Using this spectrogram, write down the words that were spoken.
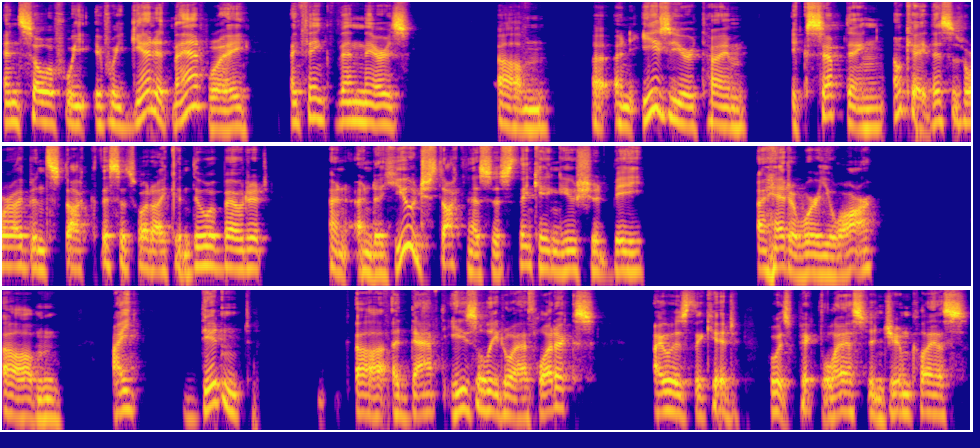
and so if we if we get it that way, I think then there's um, a, an easier time accepting, okay, this is where I've been stuck. This is what I can do about it. And, and a huge stuckness is thinking you should be ahead of where you are. Um, I didn't uh, adapt easily to athletics. I was the kid who was picked last in gym class,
